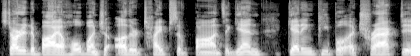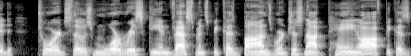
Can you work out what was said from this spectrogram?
started to buy a whole bunch of other types of bonds. Again, getting people attracted towards those more risky investments because bonds were just not paying off because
